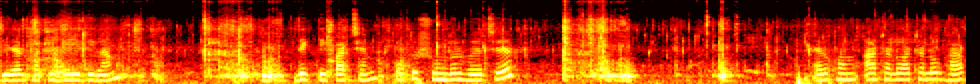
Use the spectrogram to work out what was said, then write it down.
জিরার ফাঁকি দিয়ে দিলাম। দেখতেই পাচ্ছেন কত সুন্দর হয়েছে। এরকম আঠালো আঠালো ভাব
